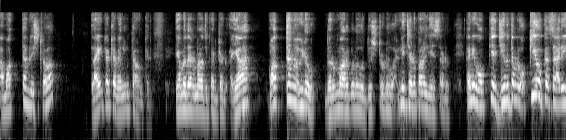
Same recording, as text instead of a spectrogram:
ఆ మొత్తం లిస్ట్లో లైట్ అట్లా వెలుగుతూ ఉంటుంది. యమధర్మరాజు కంటాడు అయ్యా మొత్తం వీడు దుర్మార్గుడు దుష్టుడు అన్ని చెడు పనులు చేస్తాడు. కానీ ఒకే జీవితంలో ఒకే ఒక్కసారి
